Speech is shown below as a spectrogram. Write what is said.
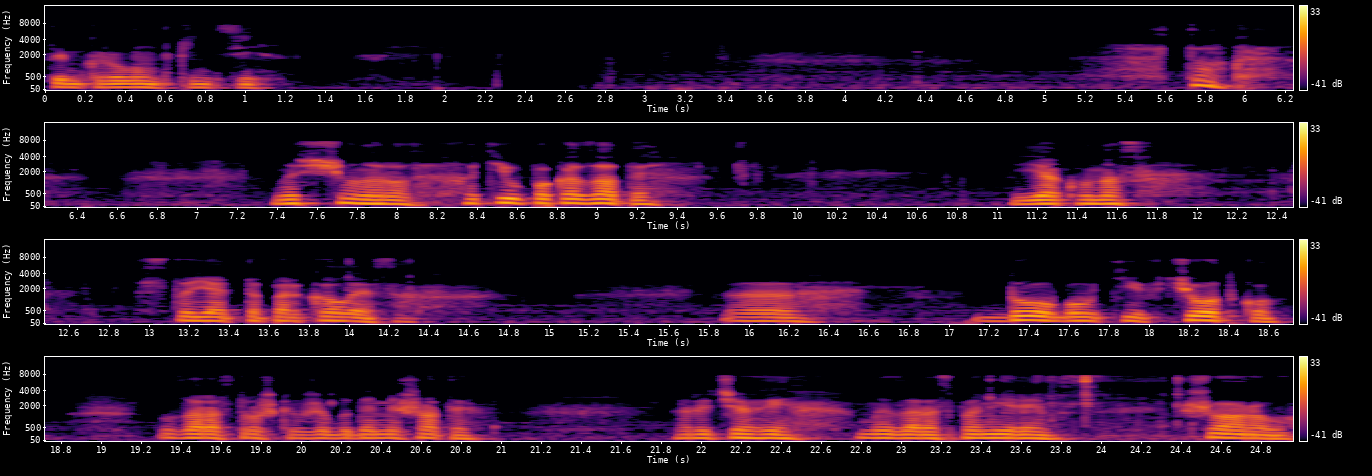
тим крилом в кінці. Так. Ну що, народ, хотів показати, як у нас стоять тепер колеса. Е, до болтів чітко. Ну, зараз трошки вже буде мішати речаги. Ми зараз поміряємо шарову.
